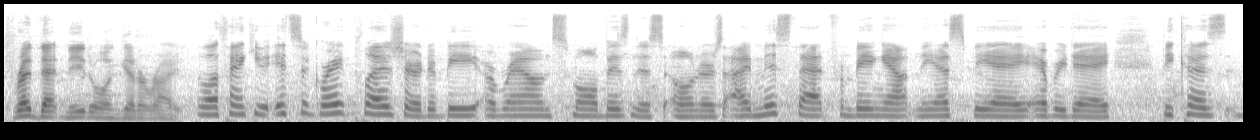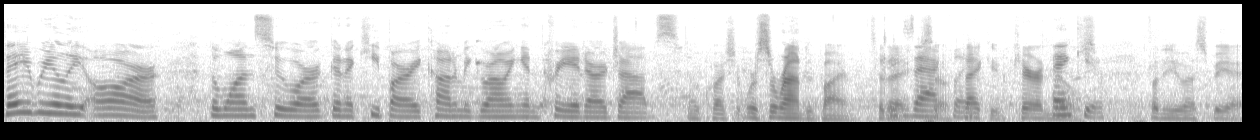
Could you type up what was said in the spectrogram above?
thread that needle and get it right. Well, thank you. It's a great pleasure to be around small business owners. I miss that from being out in the SBA every day because they really are the ones who are going to keep our economy growing and create our jobs. No question. We're surrounded by them today. Exactly. So thank you, Karen Thank Mills you. from the USBA.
